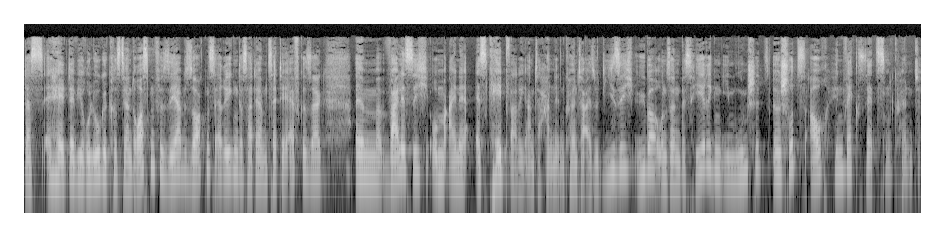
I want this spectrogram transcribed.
Das hält der Virologe Christian Drosten für sehr besorgniserregend. Das hat er im ZDF gesagt, ähm, weil es sich um eine Escape-Variante handeln könnte, also die sich über unseren bisherigen Immunschutz äh, auch hinwegsetzen könnte.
